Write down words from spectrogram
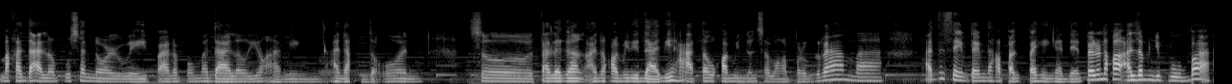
makadalaw po sa Norway para po madalaw yung aming anak doon. So, talagang ano kami ni Daddy, hataw kami doon sa mga programa. At the same time, nakapagpahinga din. Pero naka, alam niyo po ba,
